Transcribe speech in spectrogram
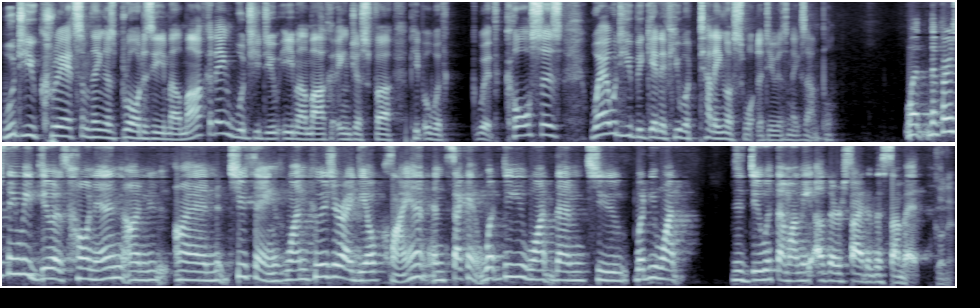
Would you create something as broad as email marketing? Would you do email marketing just for people with with courses? Where would you begin if you were telling us what to do as an example What the first thing we do is hone in on on two things. One, who is your ideal client, and second, what do you want them to what do you want to do with them on the other side of the summit? got it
